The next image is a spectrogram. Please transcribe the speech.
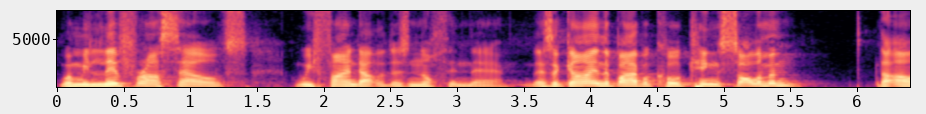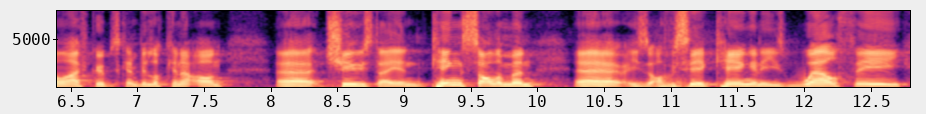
when we live for ourselves, we find out that there's nothing there. There's a guy in the Bible called King Solomon that our life group is going to be looking at on uh, Tuesday. And King Solomon, uh, he's obviously a king and he's wealthy.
